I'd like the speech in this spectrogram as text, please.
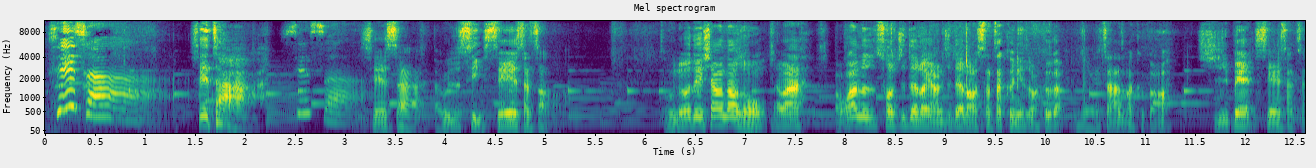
三十，三只，三十三十，答案是 C，三十只。鸵鸟蛋相当重，对伐？勿管侬是炒鸡蛋咯、养鸡蛋咯，十只肯定是勿够个，廿只也是勿够个啊，起码三十只，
